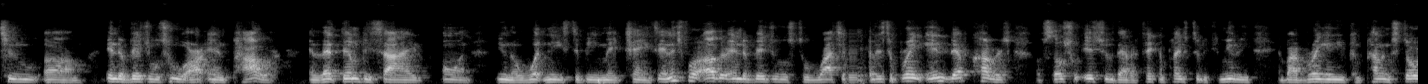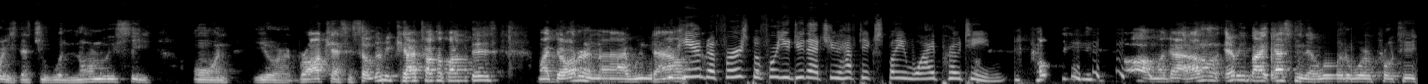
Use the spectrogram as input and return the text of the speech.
to um, individuals who are in power and let them decide on you know what needs to be made change and it's for other individuals to watch it but it's to bring in-depth coverage of social issues that are taking place to the community and by bringing you compelling stories that you would normally see on your broadcasting so let me can i talk about this my daughter and I, we were down. You can, but first, before you do that, you have to explain why protein. Protein. oh my God! I don't. Everybody asks me that. What the word protein?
